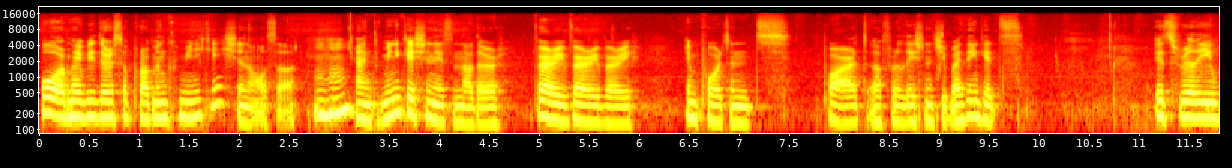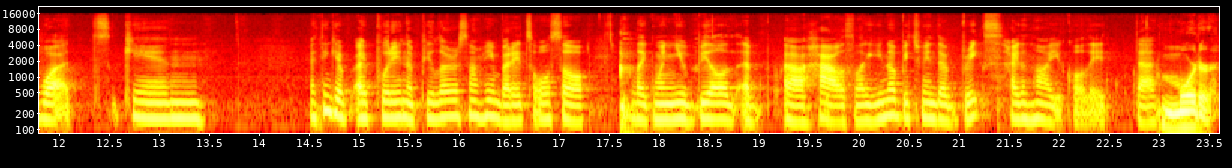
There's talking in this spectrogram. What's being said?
or maybe there's a problem in communication also. Mm-hmm. And communication is another very, very, very important part of relationship. I think it's it's really what can I think I, I put in a pillar or something, but it's also like when you build a, a house, like you know, between the bricks. I don't know how you call it. That Mortar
